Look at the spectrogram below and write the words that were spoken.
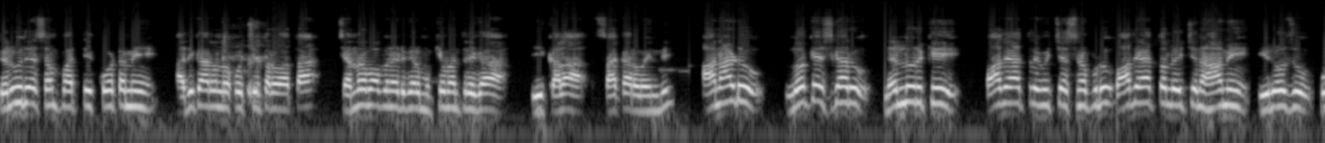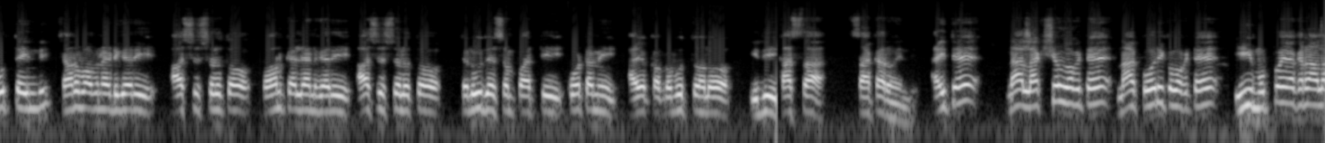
తెలుగుదేశం పార్టీ కూటమి అధికారంలోకి వచ్చిన తర్వాత చంద్రబాబు నాయుడు గారు ముఖ్యమంత్రిగా ఈ కళ సాకారమైంది. ఆనాడు లోకేష్ గారు నెల్లూరుకి పాదయాత్రకు ఇచ్చేసినప్పుడు పాదయాత్రలో ఇచ్చిన హామీ ఈ రోజు పూర్తయింది. చంద్రబాబు నాయుడు గారి ఆశీస్సులతో పవన్ కళ్యాణ్ గారి ఆశీస్సులతో తెలుగుదేశం పార్టీ కూటమి ఆ యొక్క ప్రభుత్వంలో ఇది కాస్త సాకారమైంది. అయితే నా లక్ష్యం ఒకటే నా కోరిక ఒకటే ఈ ముప్పై ఎకరాల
